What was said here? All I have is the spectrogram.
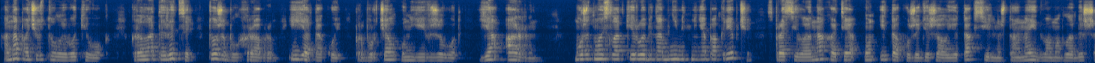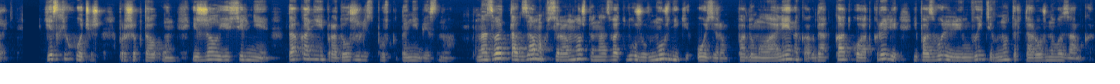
Она почувствовала его кивок. «Крылатый рыцарь тоже был храбрым, и я такой», – пробурчал он ей в живот. «Я Аррен». «Может, мой сладкий Робин обнимет меня покрепче?» – спросила она, хотя он и так уже держал ее так сильно, что она едва могла дышать. «Если хочешь», – прошептал он и сжал ее сильнее. Так они и продолжили спуск до небесного. Назвать так замок все равно, что назвать лужу в нужнике озером, подумала Алена, когда катку открыли и позволили им выйти внутрь дорожного замка.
